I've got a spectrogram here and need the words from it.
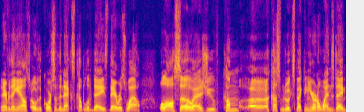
and everything else over the course of the next couple of days there as well. Well, also, as you've come uh, accustomed to expecting here on a Wednesday,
